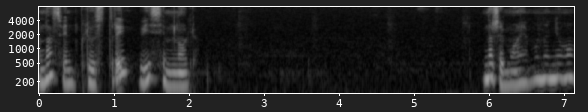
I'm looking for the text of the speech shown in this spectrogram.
У нас він плюс 3, 8, 0. Нажимаємо на нього.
